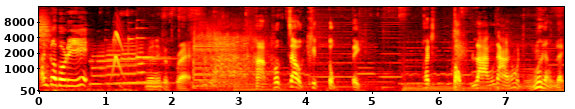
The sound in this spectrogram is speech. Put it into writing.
ท่านโกโบริ เรื่องนี้แปลกๆหากพวกเจ้าคิดตุกติกเขาจะตบล้างหน้าทั้งหมดทั้งเมืองเลย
